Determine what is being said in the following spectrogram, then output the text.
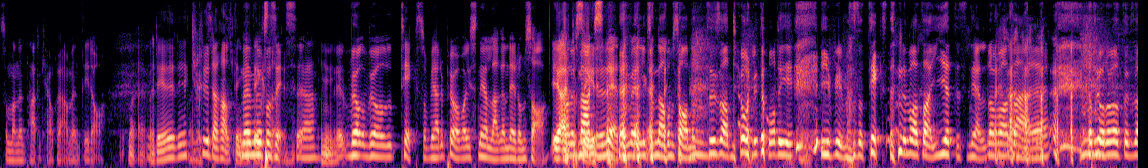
som man inte hade kanske använt idag. Nej, Men det, det kryddar allting Men, lite men extra. precis, ja. Mm. Vår, vår text som vi hade på var ju snällare än det de sa. Ja, precis. Märkte det? De är liksom när de sa något så här dåligt ord i, i filmen så texten det var så här jättesnäll. De var så här, eh, jag tror det var typ så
